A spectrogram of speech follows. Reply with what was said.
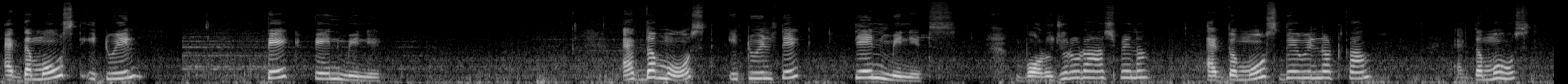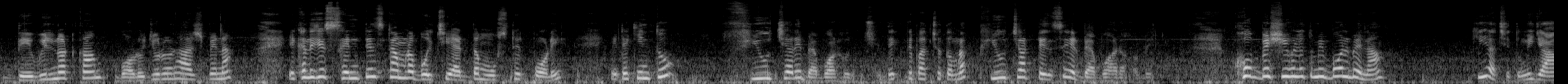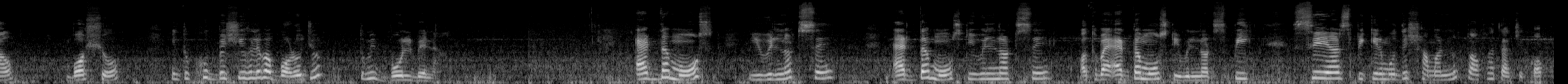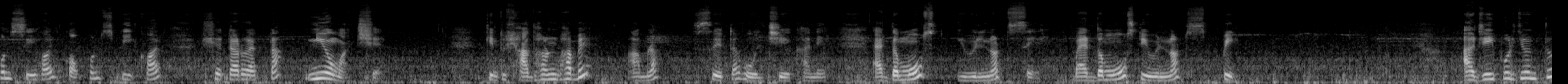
at the most it will take ten minute at the most it will take ten minutes বড় জোর ওরা আসবে না। At the most they will not come at the most they will not come বড় জোর ওরা আসবে না। এখানে যে সেন্টেন্সটা আমরা বলছি অ্যাট দ্য মোস্টের পরে, এটা কিন্তু ফিউচারে ব্যবহার হচ্ছে। দেখতে পাচ্ছ তোমরা ফিউচার টেন্সে এর ব্যবহার হবে। খুব বেশি হলে তুমি বলবে না, কি আছে? তুমি যাও, বসো। কিন্তু খুব বেশি হলে বা বড় জোর তুমি বলবে না। At the most you will not say at the most you will not say অথবা at the most you will not speak say আর স্পিকের মধ্যে সামান্য তফাত আছে। কখন সে হয়, কখন স্পিক হয়, সেটারও একটা নিয়ম আছে। কিন্তু সাধারণভাবে আমরা সেটা বলছি এখানে। At the most you will not say বা at the most you will not speak আজ এই পর্যন্ত।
